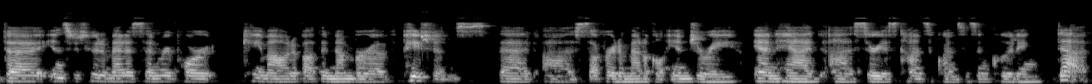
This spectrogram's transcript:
the Institute of Medicine report came out about the number of patients that uh, suffered a medical injury and had uh, serious consequences, including death.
